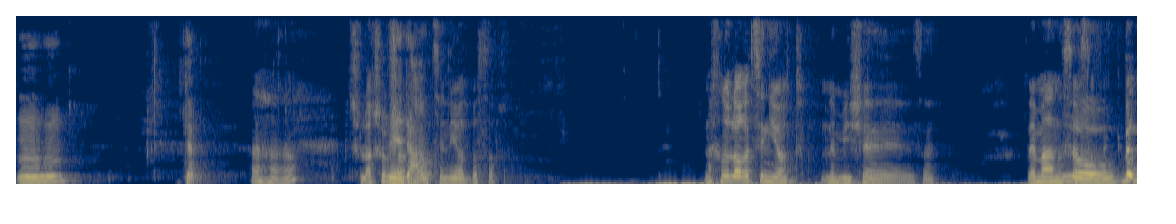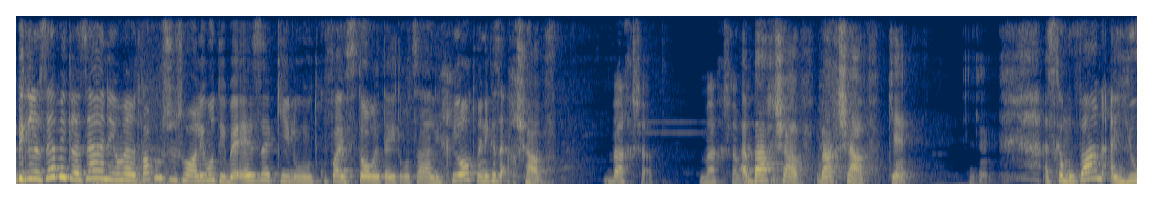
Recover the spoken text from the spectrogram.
מהמם. כן. אהה. שלא יחשוב נהדר. שאנחנו רציניות בסוף. אנחנו לא רציניות, למי שזה... למען הסר לא, ספק. בגלל זה, בגלל זה אני אומרת, כל פעם ששואלים אותי באיזה כאילו תקופה היסטורית היית רוצה לחיות, ואני כזה עכשיו. בעכשיו. בעכשיו. בעכשיו, בעכשיו, כן. כן. אז כמובן היו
